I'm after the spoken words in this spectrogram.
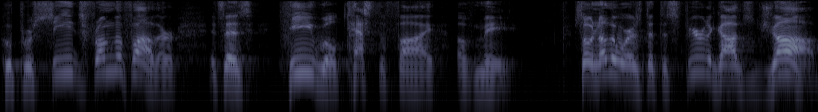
who proceeds from the Father. It says, He will testify of me. So, in other words, that the Spirit of God's job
